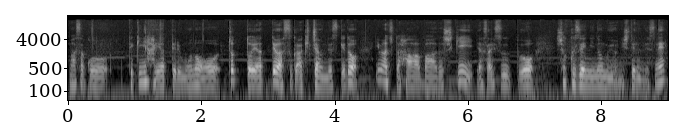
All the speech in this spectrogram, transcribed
雅子的に流行ってるものをちょっとやってはすぐ飽きちゃうんですけど今はちょっとハーバード式野菜スープを食前に飲むようにしてるんですね。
